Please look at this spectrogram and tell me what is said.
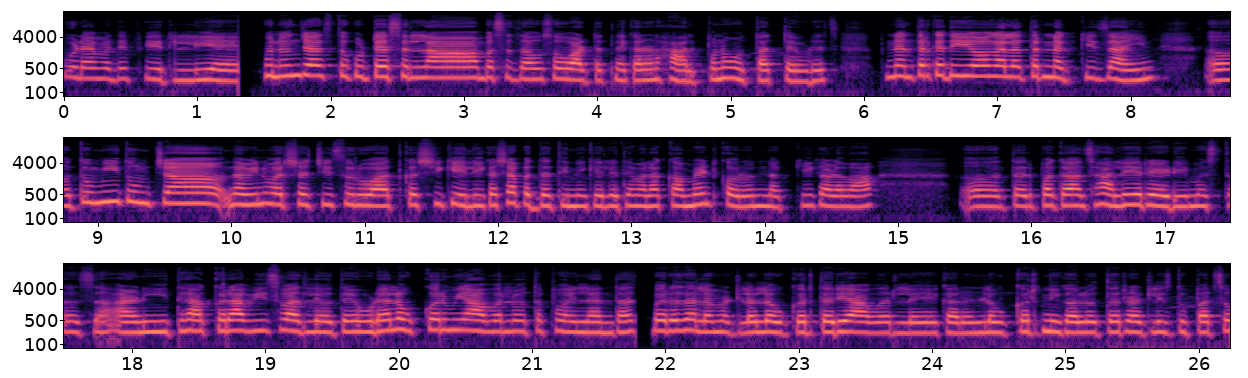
पुण्यामध्ये फिरली आहे म्हणून जास्त कुठे असं लांब असं जाऊसं वाटत नाही कारण हाल पण होतात तेवढेच. नंतर कधी योग आला तर नक्की जाईन. तुम्ही तुमच्या नवीन वर्षाची सुरुवात कशी केली कशा पद्धतीने केली ते मला कमेंट करून नक्की कळवा. तर बघा झाले रेडी मस्त असं. आणि इथे अकरा वीस वाजले होते. एवढ्या लवकर मी आवरलं होतं पहिल्यांदाच. बरं झालं म्हटलं लवकर तरी आवरले. कारण लवकर निघालो तर ॲटलिस्ट दुपारचं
